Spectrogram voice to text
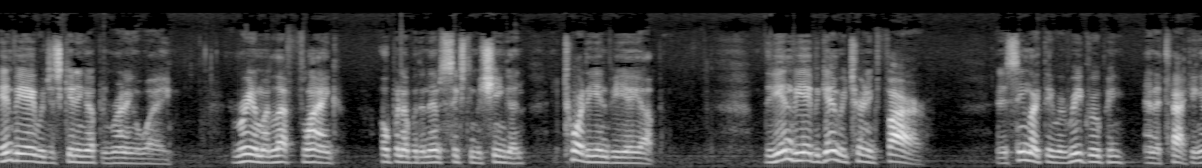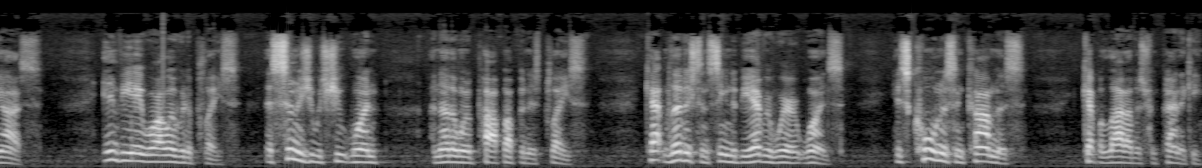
NVA were just getting up and running away. A Marine on my left flank opened up with an M60 machine gun and tore the NVA up. The NVA began returning fire, and it seemed like they were regrouping and attacking us. NVA were all over the place. As soon as you would shoot one, another one would pop up in his place. Captain Livingston seemed to be everywhere at once. His coolness and calmness kept a lot of us from panicking.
